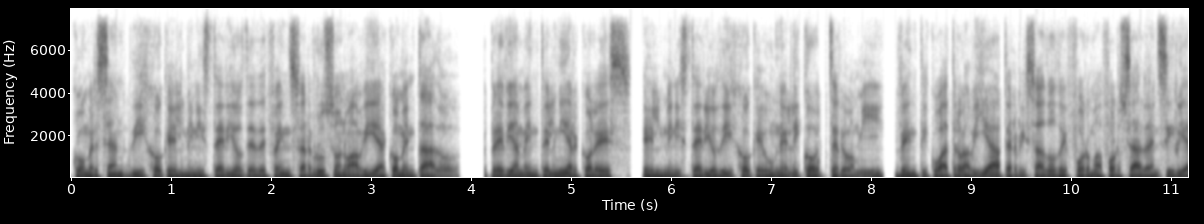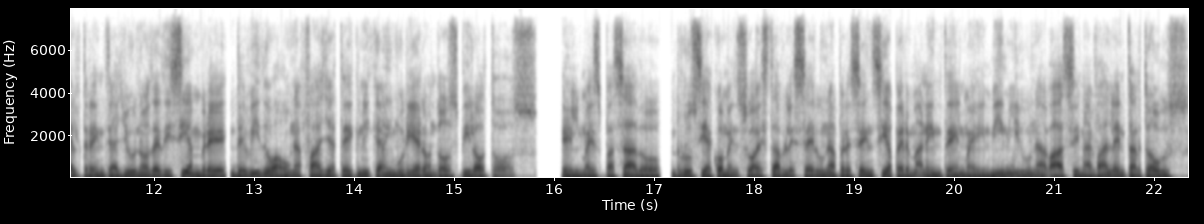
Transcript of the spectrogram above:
Comersant dijo que el Ministerio de Defensa ruso no había comentado Previamente el miércoles, el ministerio dijo que un helicóptero Mi-24 había aterrizado de forma forzada en Siria el 31 de diciembre debido a una falla técnica y murieron dos pilotos. El mes pasado, Rusia comenzó a establecer una presencia permanente en Meimim y una base naval en Tartous,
